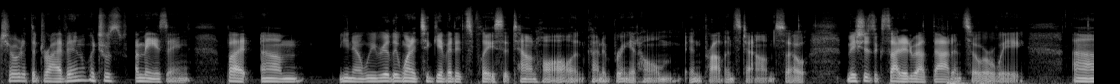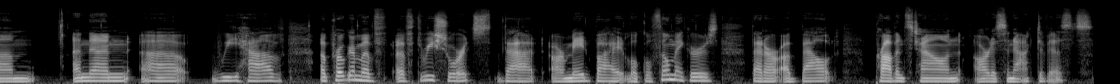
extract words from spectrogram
show it at the drive-in, which was amazing. But um, you know, we really wanted to give it its place at Town Hall and kind of bring it home in Provincetown. So Mischa's excited about that, and so are we. Um, and then uh, we have a program of, of three shorts that are made by local filmmakers that are about Provincetown artists and activists.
